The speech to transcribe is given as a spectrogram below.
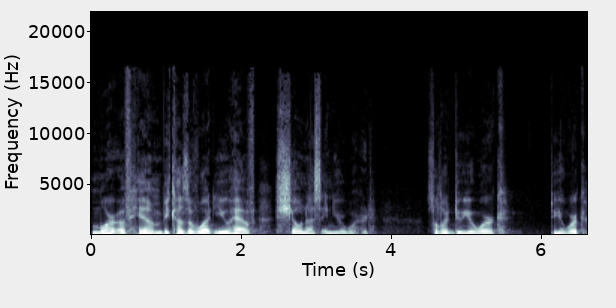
more of Him because of what you have shown us in your word. So, Lord, do your work. Do your work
